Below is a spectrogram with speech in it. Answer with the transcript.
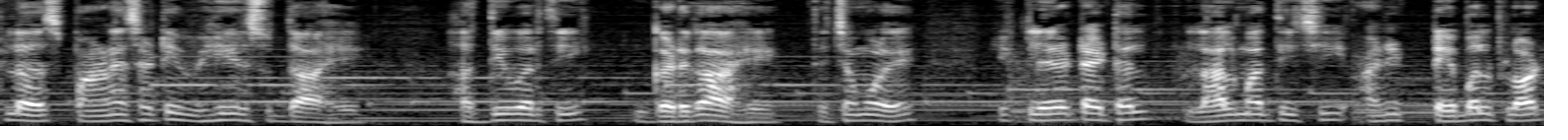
प्लस पाण्यासाठी विहीरसुद्धा आहे. हद्दीवरती गडगा आहे त्याच्यामुळे ही क्लिअर टायटल लाल मातीची आणि टेबल प्लॉट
